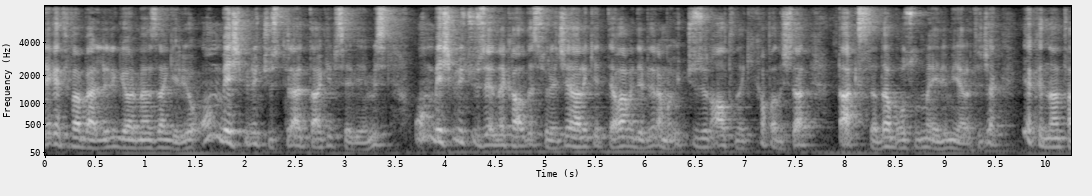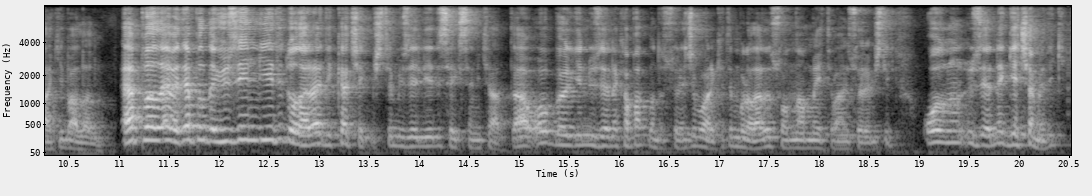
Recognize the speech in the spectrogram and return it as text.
Negatif haberleri görmezden geliyor. 15.300 trend takip seviyemiz. 15.300 üzerinde kaldığı sürece hareket devam edebilir ama 300'ün altındaki kapanışlar DAX'ta da bozulma eğilimi yaratacak. Yakından takibi alalım. Apple evet Apple'da 157 dolara dikkat çekmiştim. 157.82 hatta. O bölgenin üzerine kapatmadığı sürece bu hareketin buralarda sonlanma ihtimalini söylemiştik. Onun üzerine geçemedik.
